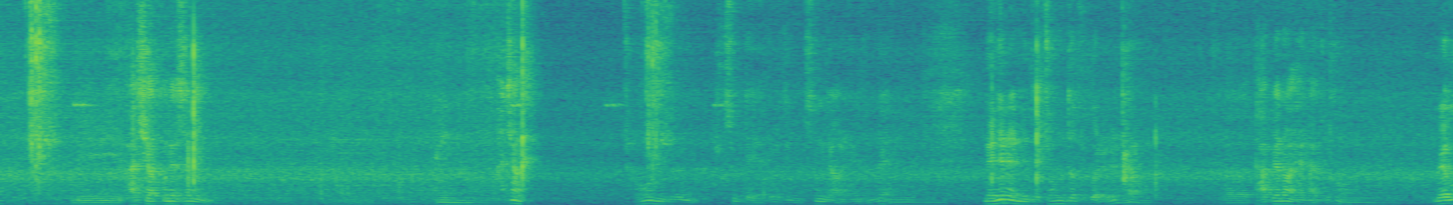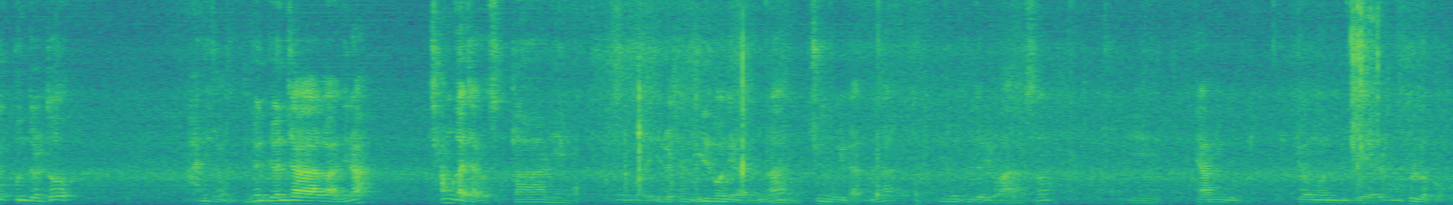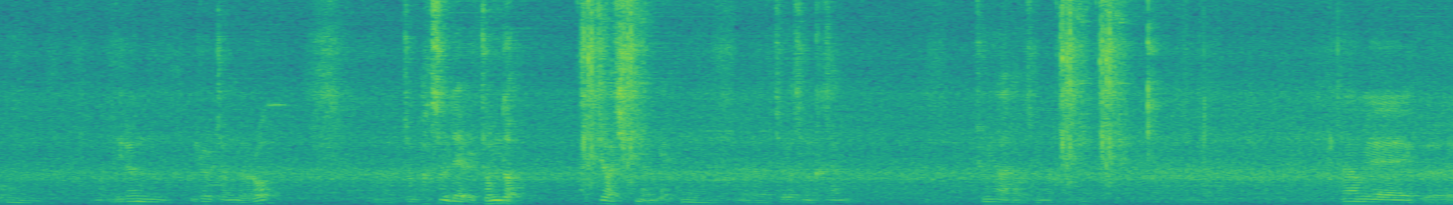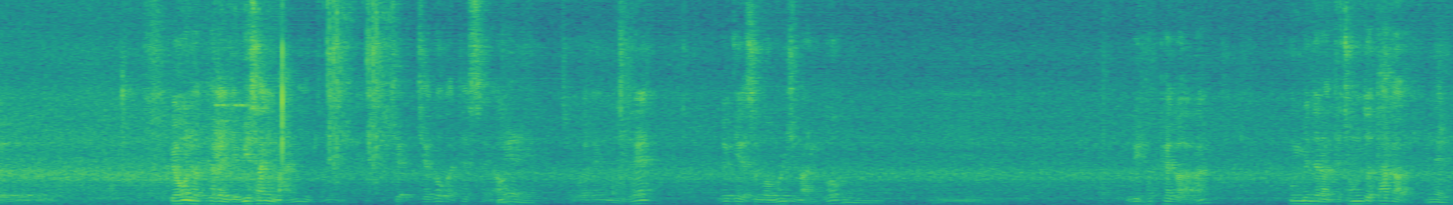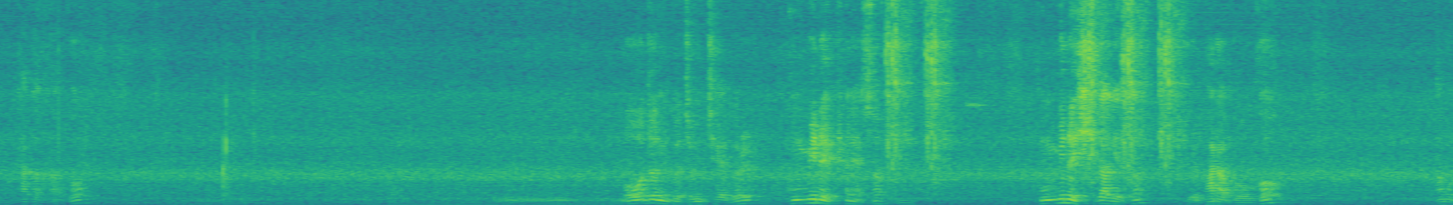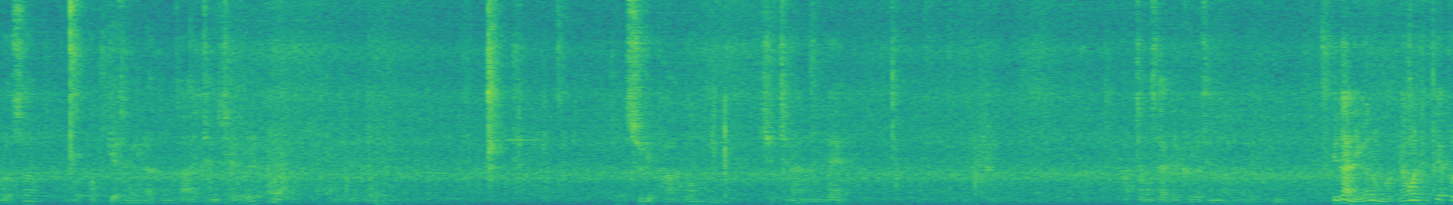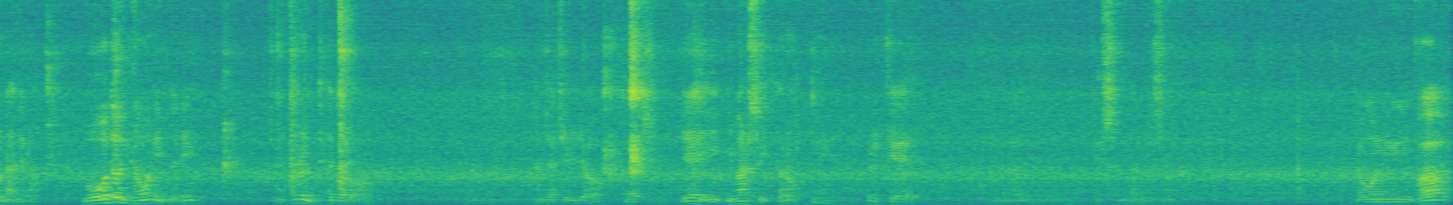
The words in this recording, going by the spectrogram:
이 아시아권에서는 음, 가장 좋은 그런 학술대회로 지금 성장을 했는데 음, 내년에는 이제 좀 더 그걸 아, 어, 다변화해가지고 음, 외국 분들도 많이 좀 연, 연자가 아니라 참가자로서 아, 예. 뭐 이를테면 일본이라든가 음. 중국이라든가 이런 분들이 와서 이 대한민국 병원 유지를 한번 둘러보고 음, 뭐 이런 이럴 정도로 어, 좀 학술 대회를 좀 더 국제화시키는 게 음, 어, 저로서는 가장 중요하다고 생각합니다. 그다음에 그 병원 협회가 이제 위상이 많이 제, 제거가 됐어요. 네. 제거됐는데 여기에서 머물지 말고 음. 우리 협회가 국민들한테 좀 더 다가 네. 다가가고 모든 그 정책을 국민의 편에서 국민의 시각에서 바라보고 함으로써 뭐법 개정이라든가 정책을 어, 수립하고 실천하는데 앞장서야 될 거로 생각하고요. 음. 비단 이거는 뭐 병원 협회뿐 아니라 모든 병원인들이 좀 그런 태도로 어, 환자 진료에 그렇죠. 이- 임할 수 있도록 네. 그렇게 어, 했습니다. 그래서 병원과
